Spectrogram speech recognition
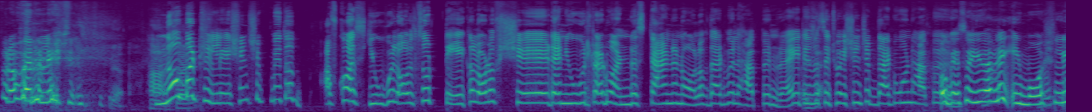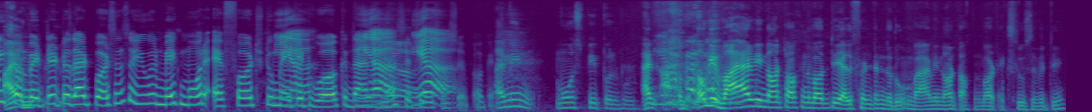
from a relationship? No, but relationship में तो of course you will also take a lot of shit and you will try to understand and all of that will happen, right? In a situationship that won't happen. Okay, so you have like emotionally I am- committed to that person, so you will make more effort to make Yeah. it work than Yeah. in a Yeah. situationship. Okay. I mean, most people would. And uh, okay, why are we not talking about the elephant in the room? Why are we not talking about exclusivity?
